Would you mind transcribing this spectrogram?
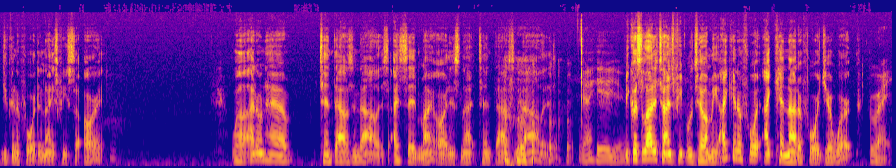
You can afford a nice piece of art. Well, I don't have $10,000. I said, my art is not $10,000. I hear you. because a lot of times people tell me, I can afford, I cannot afford your work. Right.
